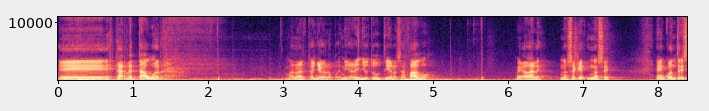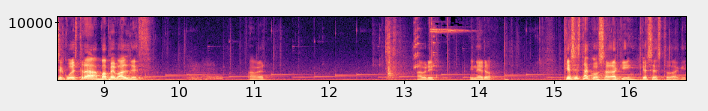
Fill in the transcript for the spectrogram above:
Eh, Scarlet Tower. Manuel, coño, que lo puedes mirar en YouTube, tío, no seas vago Venga, dale, no sé qué, no sé. Encuentra y secuestra a Vape Valdez. A ver. Abrir. Dinero ¿Qué es esta cosa de aquí? ¿Qué es esto de aquí?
